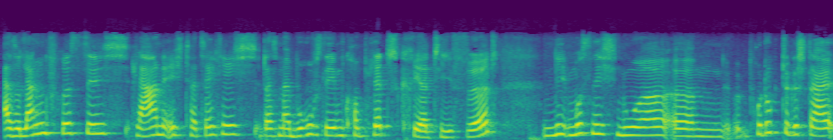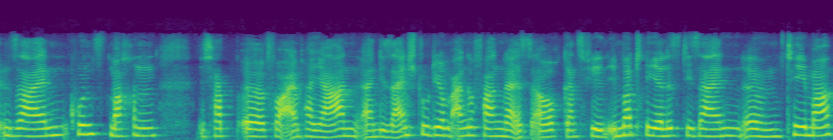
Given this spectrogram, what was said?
Also langfristig plane ich tatsächlich, dass mein Berufsleben komplett kreativ wird. Muss nicht nur ähm, Produkte gestalten sein, Kunst machen. Ich habe äh, vor ein paar Jahren ein Designstudium angefangen. Da ist auch ganz viel immaterielles Design ähm, Thema.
